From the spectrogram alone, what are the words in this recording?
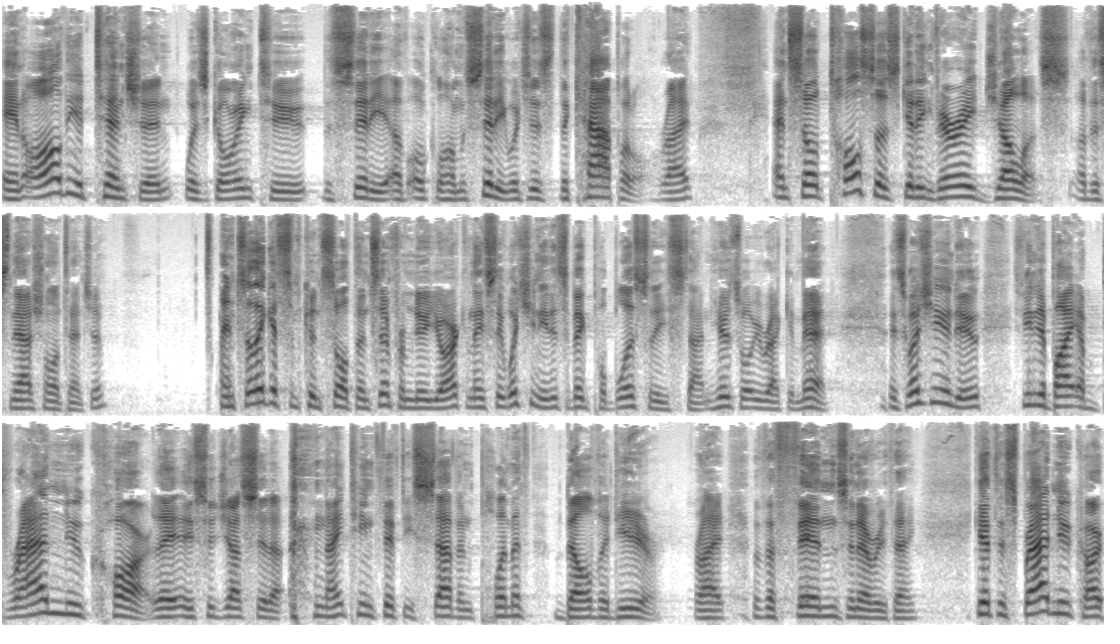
And all the attention was going to the city of Oklahoma City, which is the capital, right? And so Tulsa is getting very jealous of this national attention. And so they get some consultants in from New York and they say, What you need is a big publicity stunt. Here's what we recommend. It's what you can do is you need to buy a brand new car. They, they suggested a 1957 Plymouth Belvedere, right? With the fins and everything. Get this brand new car,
